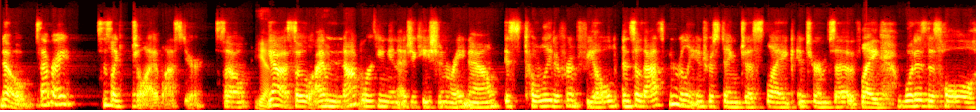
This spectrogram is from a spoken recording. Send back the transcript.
No, is that right? Since like July of last year. So Yeah. yeah. So I'm not working in education right now. It's totally different field. And so that's been really interesting, just like in terms of like, what is this whole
